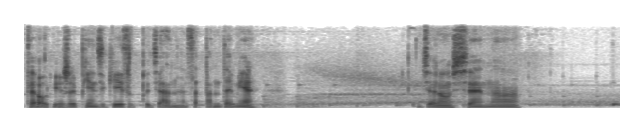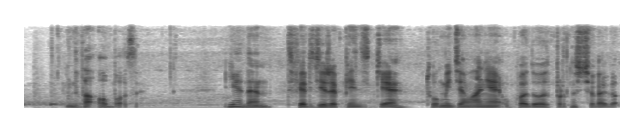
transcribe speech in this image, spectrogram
teorię, że 5G jest odpowiedzialne za pandemię, dzielą się na dwa obozy. Jeden twierdzi, że 5G tłumi działanie układu odpornościowego,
